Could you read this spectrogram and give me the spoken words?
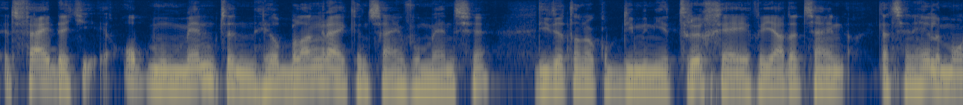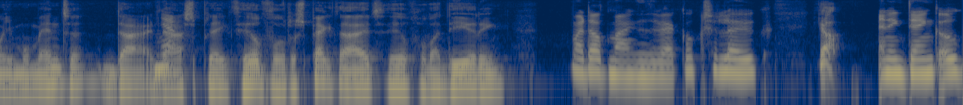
het feit dat je op momenten heel belangrijk kunt zijn voor mensen, die dat dan ook op die manier teruggeven, ja, dat zijn, dat zijn hele mooie momenten. Daar, Ja. daar spreekt heel veel respect uit, heel veel waardering. Maar dat maakt het werk ook zo leuk. Ja. En ik denk ook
